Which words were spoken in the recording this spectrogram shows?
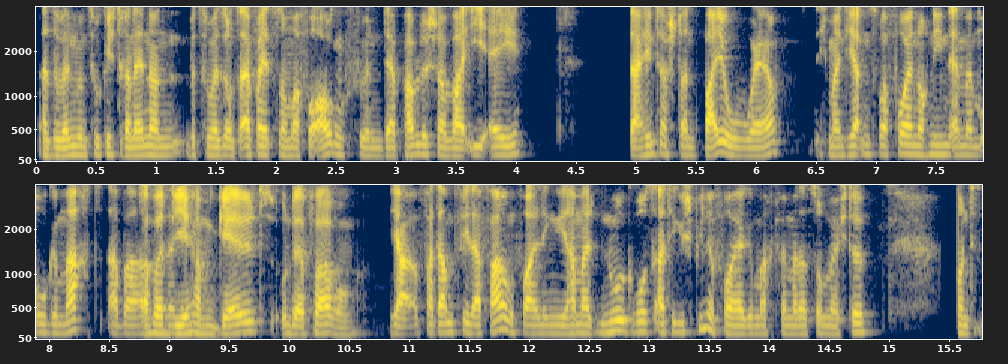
Also wenn wir uns wirklich dran erinnern, beziehungsweise uns einfach jetzt nochmal vor Augen führen, der Publisher war EA, dahinter stand BioWare. Ich meine, die hatten zwar vorher noch nie ein MMO gemacht, aber, Aber die haben Geld und Erfahrung. ja verdammt viel Erfahrung vor allen Dingen. Die haben halt nur großartige Spiele vorher gemacht, wenn man das so möchte. Und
